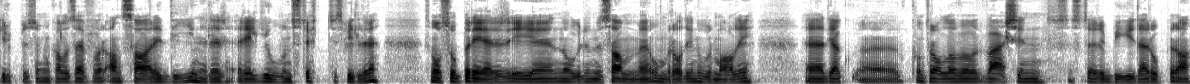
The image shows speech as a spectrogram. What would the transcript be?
gruppe som kaller seg for Ansari Din, eller religionsstøttespillere, som også opererer i noenlunde samme område i Nord-Mali. Eh, de har eh, kontroll over hver sin større by der oppe. Da.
